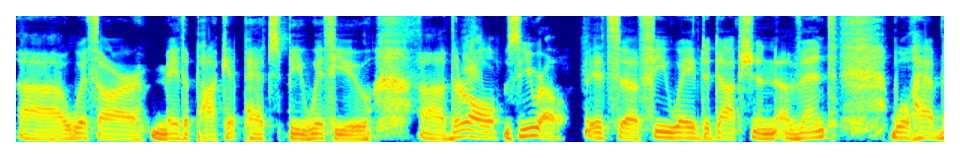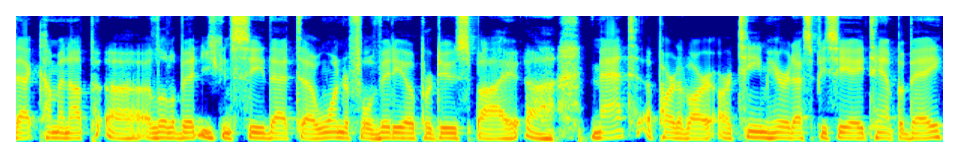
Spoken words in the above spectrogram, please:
uh, with our "May the Pocket Pets be with you," uh, they're all zero. It's a fee waived adoption event. We'll have that coming up uh, a little bit. You can see that uh, wonderful video produced by uh, Matt, a part of our, our team here at SPCA Tampa Bay.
